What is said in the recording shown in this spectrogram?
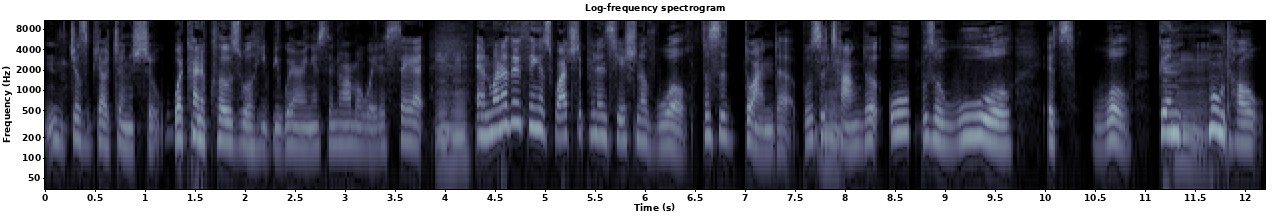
嗯就是比较正式. What kind of clothes will he be wearing is the normal way to say it. And one other thing is watch the pronunciation of wool. 这是短的，不是长的。乌不是 wool, it's wool，跟木头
